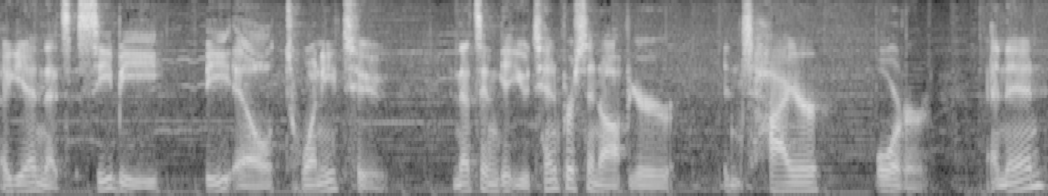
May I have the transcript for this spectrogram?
Again, that's CBBL22. And that's going to get you 10% off your entire order. And then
